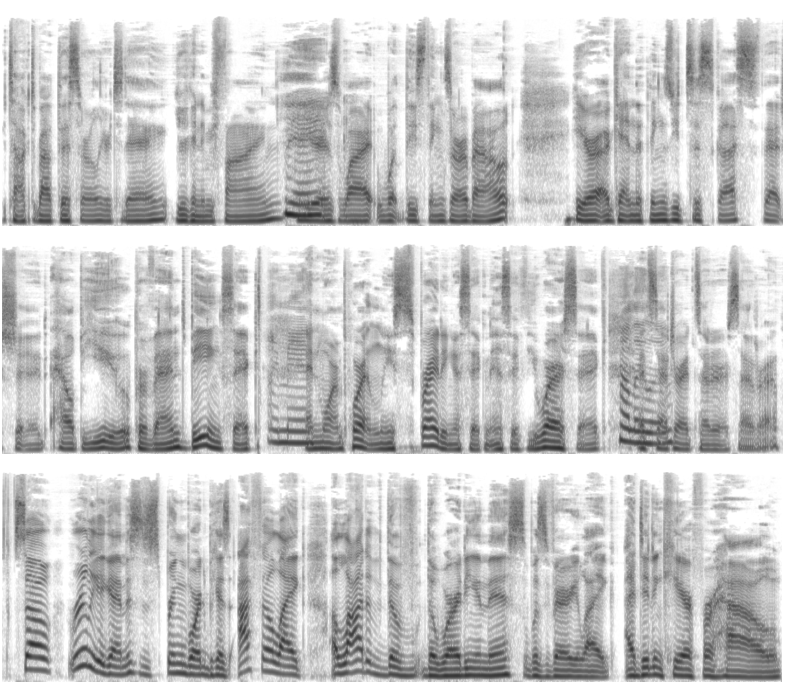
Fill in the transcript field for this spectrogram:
We talked about this earlier today. You're going to be fine. Here's why, what these things are about. Here are again the things we discuss that should help you prevent being sick. Amen. And more importantly, spreading a sickness if you were sick, etc., etc., cetera, et cetera, et cetera. So really, again, this is a springboard because I feel like a lot of the, the wording in this was very like, I didn't care for how,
